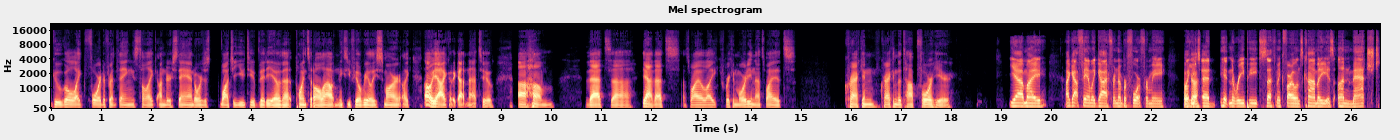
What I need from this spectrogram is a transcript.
Google like four different things to like understand or just watch a YouTube video that points it all out and makes you feel really smart. Like, oh yeah, I could have gotten that too. Um, that's uh, yeah, that's that's why I like Rick and Morty, and that's why it's cracking cracking the top four here. Yeah, my I got Family Guy for number four for me. Like you said, hitting the repeat. Seth MacFarlane's comedy is unmatched.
